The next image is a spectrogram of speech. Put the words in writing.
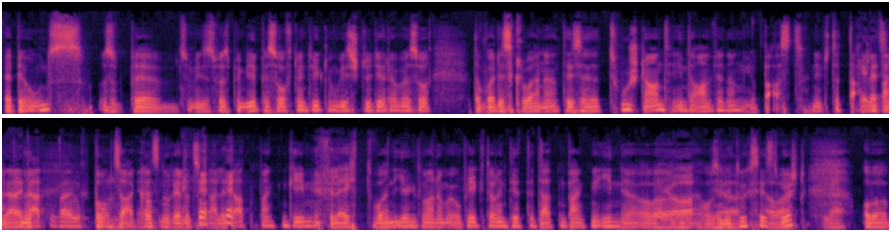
Weil bei uns, also bei, zumindest was bei mir bei Softwareentwicklung, wie ich studiert habe, so, da war das klar, ne? Dieser Zustand in der Anwendung, ja passt. Nimmst der Datenbank. Relationale ne? Datenbank. Bei uns auch ja. kann es nur relationale Datenbanken geben. Vielleicht waren irgendwann einmal objektorientierte Datenbanken in, ja, aber ja, habe sie ja, nicht durchgesetzt, aber, wurscht. Ja. Aber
